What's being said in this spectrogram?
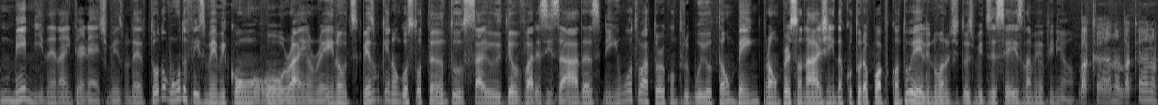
um meme, né, na internet mesmo, né? Todo mundo fez meme com o Ryan Reynolds, mesmo quem não gostou tanto, saiu e deu várias risadas. Nenhum outro ator contribuiu tão bem para um personagem da cultura pop quanto ele no ano de 2016, na minha opinião. Bacana, bacana.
